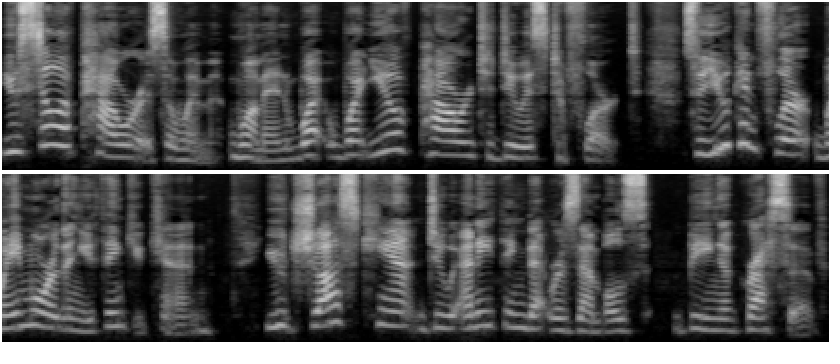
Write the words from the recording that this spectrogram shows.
you still have power as a woman, woman. What what you have power to do is to flirt. So you can flirt way more than you think you can. You just can't do anything that resembles being aggressive.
